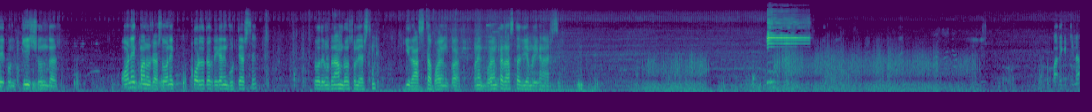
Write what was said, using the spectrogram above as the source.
দেখুন কি সুন্দর। অনেক মানুষ আসছে, অনেক পর্যটক এখানে ঘুরতে আসছে। তো ওদের মতন আমরাও চলে আসছি। কি রাস্তা ভয়ঙ্কর, অনেক ভয়ঙ্কর রাস্তা দিয়ে আমরা এখানে আসছি। পারে কিটিলা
